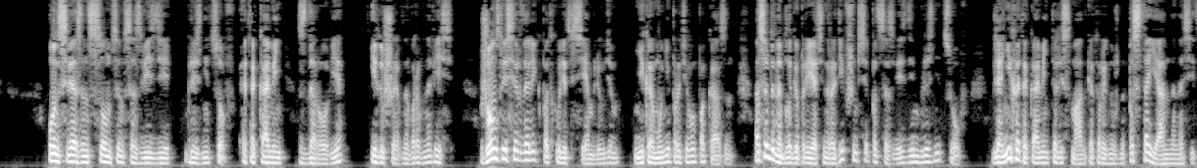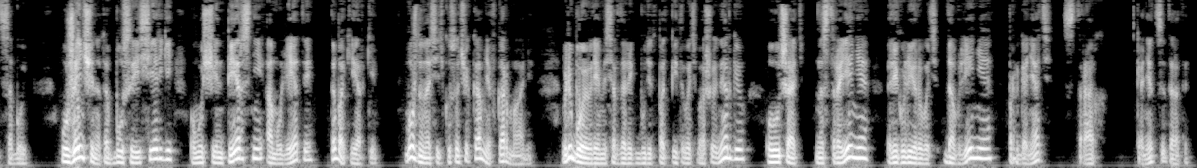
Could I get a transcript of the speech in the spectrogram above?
Он связан с солнцем в созвездии близнецов. Это камень здоровья и душевного равновесия. Желтый сердолик подходит всем людям, никому не противопоказан, особенно благоприятен родившимся под созвездием близнецов. Для них это камень-талисман, который нужно постоянно носить с собой. У женщин это бусы и серьги, у мужчин перстни, амулеты, табакерки. Можно носить кусочек камня в кармане. В любое время сердолик будет подпитывать вашу энергию, улучшать настроение, регулировать давление, прогонять страх. Конец цитаты.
